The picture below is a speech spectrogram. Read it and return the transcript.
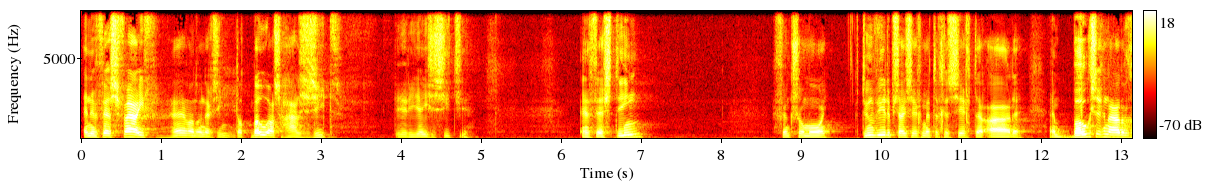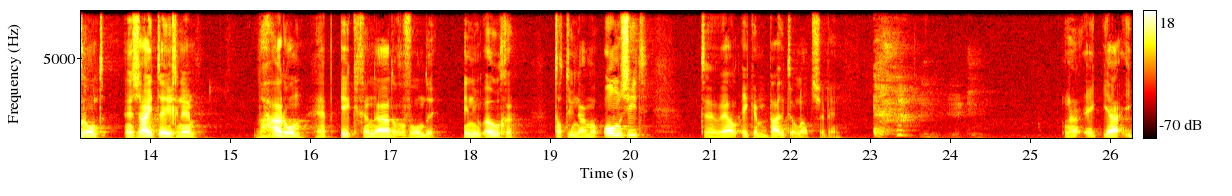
En in vers 5, hè, we hadden net gezien, dat Boas haar ziet. De Heer Jezus ziet je. En vers 10, vind ik zo mooi. Toen wierp zij zich met een gezicht ter aarde en boog zich naar de grond en zei tegen hem, waarom heb ik genade gevonden in uw ogen, dat u naar me omziet, terwijl ik een buitenlandse ben? Nou, ik, ja, ik,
